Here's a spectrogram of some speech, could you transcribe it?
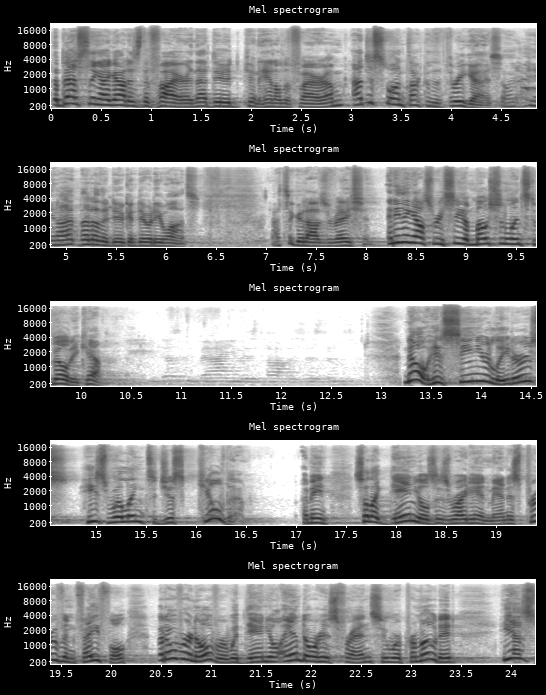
the best thing I got is the fire, and that dude can handle the fire. I'm, i just want to talk to the three guys. You know, that, that other dude can do what he wants. That's a good observation. Anything else you see emotional instability, Cap? No, his senior leaders, he's willing to just kill them. I mean, so like Daniel's his right hand man is proven faithful, but over and over with Daniel and or his friends who were promoted, he has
